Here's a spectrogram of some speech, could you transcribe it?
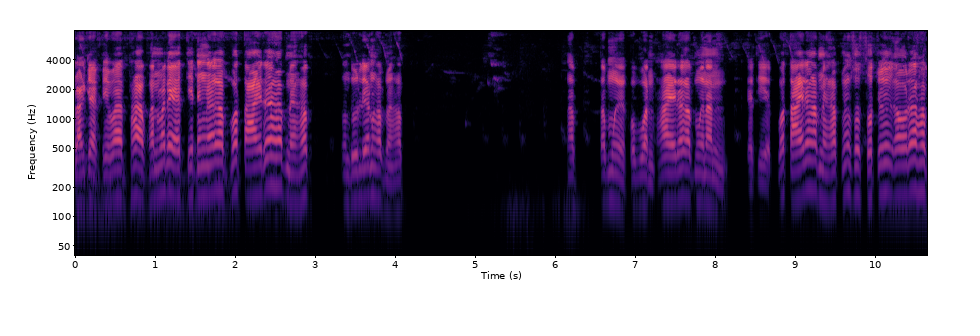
หลังจากที่ว่าทาบกันไม่ได้อาทิตย์หนึ่งนะครับว่าตายเด้ครับนะครับต้นทุเรียนครับนะครับครับตะมือกบวนไทยนะครับเมื่อนั้น กะทิว่าตายนะครับนะครับยังสดๆอยู่เก่านะครับ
